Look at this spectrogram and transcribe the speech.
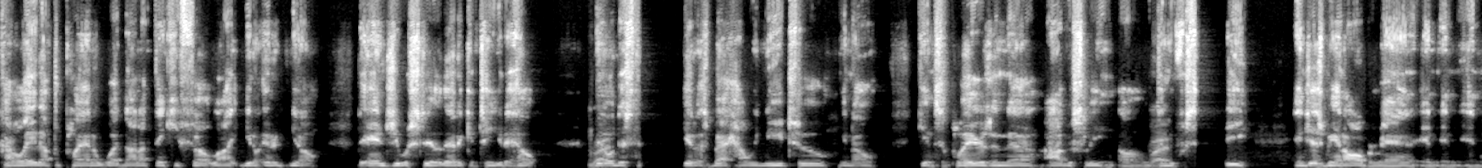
kind of laid out the plan or whatnot. I think he felt like you know, inter, you know, the energy was still there to continue to help right. build this, get us back how we need to, you know, getting some players in there, obviously, um, right. facility, and just being Auburn, man, and, and and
